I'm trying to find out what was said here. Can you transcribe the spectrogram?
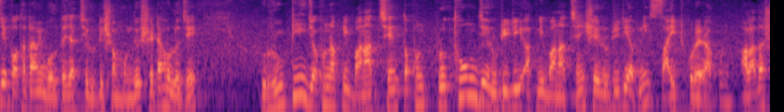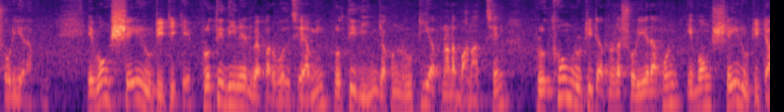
যে কথাটা আমি বলতে যাচ্ছি রুটি সম্বন্ধীয় সেটা হলো যে, রুটি যখন আপনি বানাচ্ছেন তখন প্রথম যে রুটিটি আপনি বানাচ্ছেন সেই রুটিটি আপনি সাইড করে রাখুন, আলাদা সরিয়ে রাখুন। এবং সেই রুটিটিকে প্রতিদিনের ব্যাপার বলছি আমি, প্রতিদিন যখন রুটি আপনারা বানাচ্ছেন, প্রথম রুটিটা আপনারা সরিয়ে রাখুন এবং সেই রুটিটা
